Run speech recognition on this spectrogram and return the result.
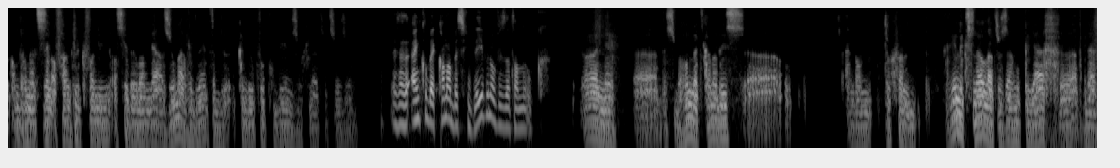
andere mensen zijn afhankelijk van je. Als je er dan ja, zomaar verdwijnt, dan kun je ook voor problemen zorgen, laten we het zo zeggen. Is dat enkel bij cannabis gebleven of is dat dan ook? Uh, nee, uh, dus begon met cannabis en dan toch wel redelijk snel, laten we zeggen op een jaar, heb ik daar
